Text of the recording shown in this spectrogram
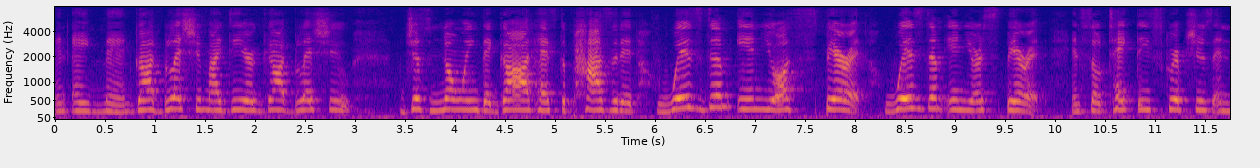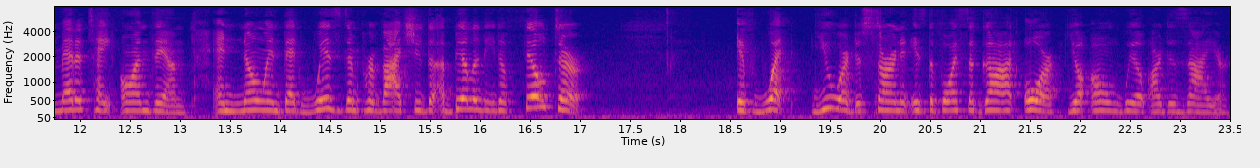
and amen. God bless you, my dear. God bless you just knowing that God has deposited wisdom in your spirit, wisdom in your spirit. And so take these scriptures and meditate on them, and knowing that wisdom provides you the ability to filter if what you are discerning is the voice of God or your own will or desire.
